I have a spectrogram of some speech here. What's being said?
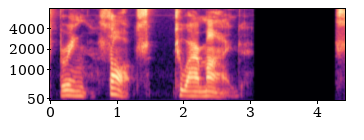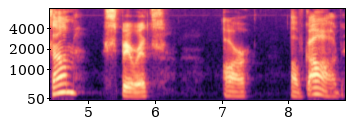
bring thoughts to our mind. Some spirits are of God,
